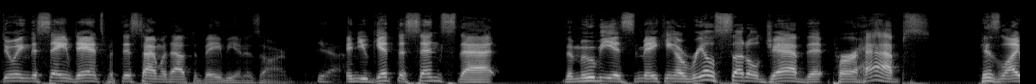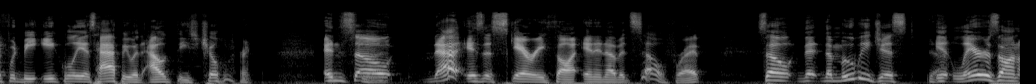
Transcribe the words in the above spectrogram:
doing the same dance, but this time without the baby in his arm. yeah, And you get the sense that the movie is making a real subtle jab that perhaps his life would be equally as happy without these children. And so that is a scary thought in and of itself, right? So the the movie just Yeah. it layers on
